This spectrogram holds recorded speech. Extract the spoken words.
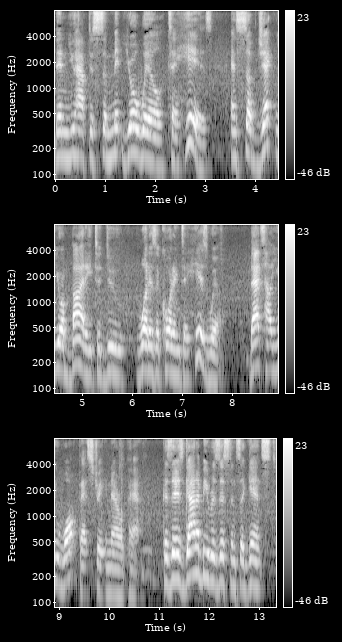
then you have to submit your will to His and subject your body to do what is according to His will. That's how you walk that straight and narrow path. Mm-hmm. Because there's got to be resistance against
